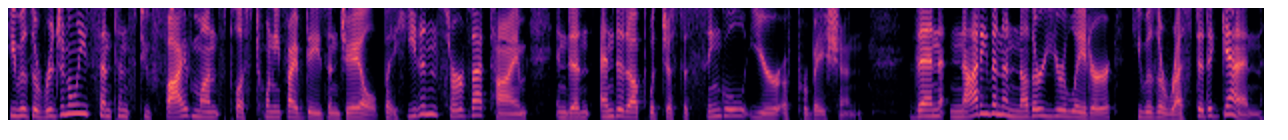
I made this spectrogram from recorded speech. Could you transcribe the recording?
He was originally sentenced to five months plus 25 days in jail, but he didn't serve that time and ended up with just a single year of probation. Then, not even another year later, he was arrested again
